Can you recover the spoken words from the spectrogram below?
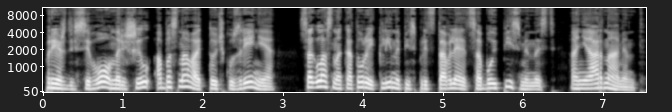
Прежде всего он решил обосновать точку зрения, согласно которой клинопись представляет собой письменность, а не орнамент.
